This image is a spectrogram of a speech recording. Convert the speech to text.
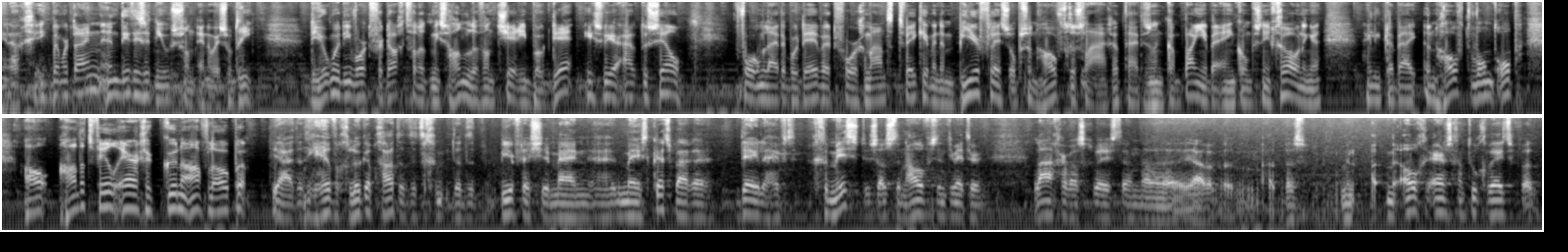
Goedemiddag, ik ben Martijn en dit is het nieuws van NOS op 3. De jongen die wordt verdacht van het mishandelen van Thierry Baudet is weer uit de cel. Forumleider Baudet werd vorige maand twee keer met een bierfles op zijn hoofd geslagen... tijdens een campagnebijeenkomst in Groningen. Hij liep daarbij een hoofdwond op. Al had het veel erger kunnen aflopen. Ja, dat ik heel veel geluk heb gehad dat het, dat het bierflesje mijn uh, meest kwetsbare delen heeft gemist. Dus als het een halve centimeter lager was geweest, dan uh, ja, was mijn, mijn oog ernstig aan toe geweest. Wat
